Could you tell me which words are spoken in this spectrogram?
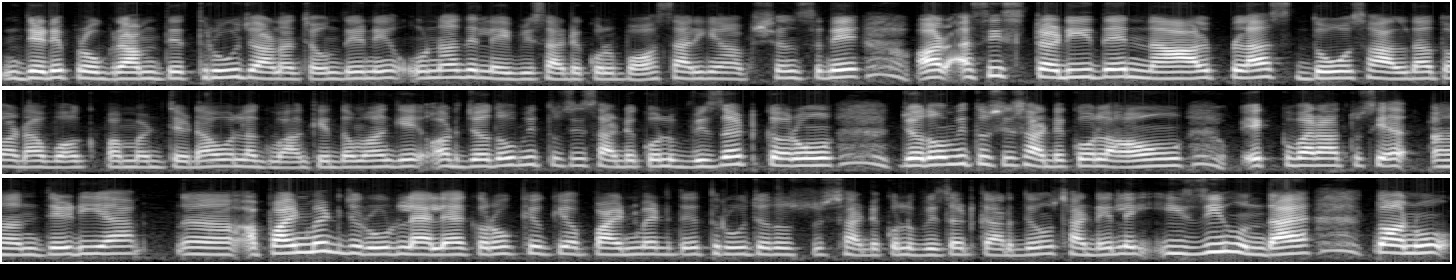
ਜਿਹੜੇ ਪ੍ਰੋਗਰਾਮ ਦੇ ਥਰੂ ਜਾਣਾ ਚਾਹੁੰਦੇ ਨੇ, ਉਹਨਾਂ ਦੇ ਲਈ ਵੀ ਸਾਡੇ ਕੋਲ ਬਹੁਤ ਸਾਰੀਆਂ ਆਪਸ਼ਨਸ ਨੇ। ਔਰ ਅਸੀਂ ਸਟੱਡੀ ਦੇ ਨਾਲ ਪਲੱਸ 2 ਸਾਲ ਦਾ ਤੁਹਾਡਾ ਵਰਕ ਪਰਮਿਟ ਜਿਹੜਾ ਉਹ ਲਗਵਾ ਕੇ ਦਵਾਂਗੇ। ਔਰ ਜਦੋਂ ਵੀ ਤੁਸੀਂ ਸਾਡੇ ਕੋਲ ਵਿਜ਼ਿਟ ਕਰੋ, ਜਦੋਂ ਵੀ ਤੁਸੀਂ ਸਾਡੇ ਕੋਲ ਆਓ, ਇੱਕ ਵਾਰਾ ਤੁਸੀਂ ਜਿਹੜੀ ਆ ਅਪਾਇੰਟਮੈਂਟ ਜ਼ਰੂਰ ਲੈ ਲਿਆ ਕਰੋ। ਕਿਉਂਕਿ ਅਪਾਇੰਟਮੈਂਟ ਦੇ ਥਰੂ ਜਦੋਂ ਤੁਸੀਂ ਸਾਡੇ ਕੋਲ ਵਿਜ਼ਿਟ ਕਰਦੇ ਹੋ, ਸਾਡੇ ਲਈ ਈਜ਼ੀ ਹੁੰਦਾ ਹੈ। ਤੁਹਾਨੂੰ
